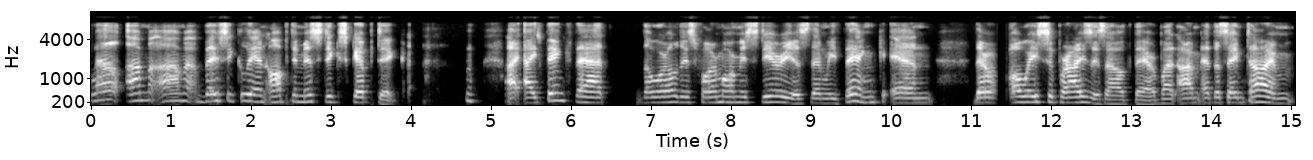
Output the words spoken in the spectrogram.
Well, I'm I'm basically an optimistic skeptic. I I think that the world is far more mysterious than we think, and there are always surprises out there, but um, at the same time,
